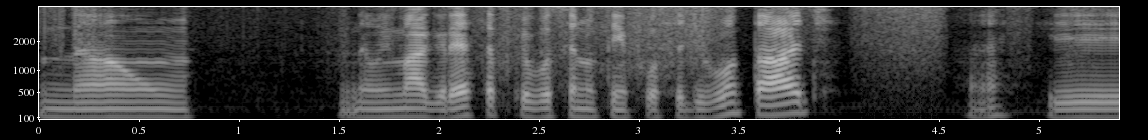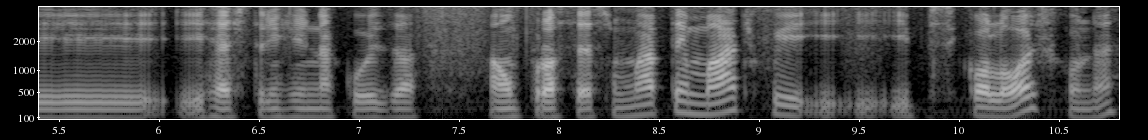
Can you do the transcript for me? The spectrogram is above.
não não emagrece é porque você não tem força de vontade né? e, e, restringindo a coisa a um processo matemático e, e, e, psicológico, né?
